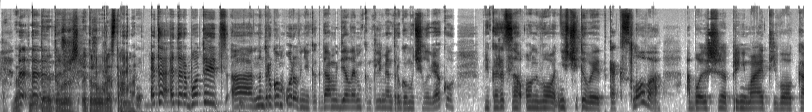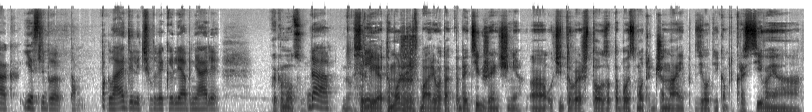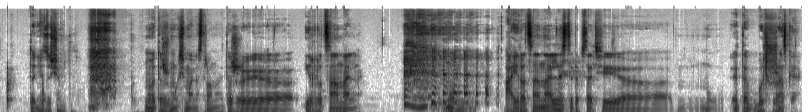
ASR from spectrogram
Так, да? Да, да, это, да, это да. уже, это же уже странно. Это, это работает а, на другом уровне, когда мы делаем комплимент другому человеку. Мне кажется, он его не считывает как слово, а больше принимает его как, если бы там погладили человека или обняли. Как эмоцию. Да. Да. Сергей, И- а ты можешь в баре вот так подойти к женщине, а, учитывая, что за тобой смотрит жена, и сделать ей комплимент? Красивая. Да нет, зачем это? Ну, это же максимально странно. Это же э, иррационально. Ну, а иррациональность, это, кстати, э, ну, это больше женское.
